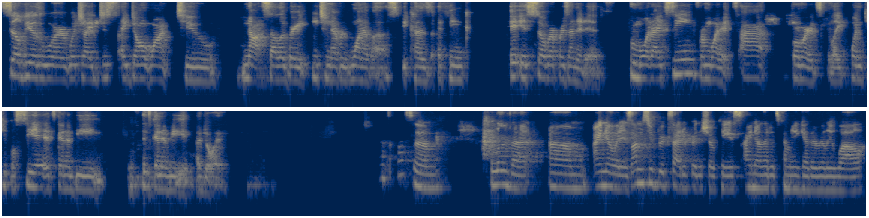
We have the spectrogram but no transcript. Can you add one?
Sylvia's work, which I just I don't want to not celebrate each and every one of us because I think it is so representative from what I've seen, from what it's at, from where it's like when people see it, it's gonna be it's gonna be a joy. That's awesome. I love that. Um, I know it is. I'm super excited for the showcase. I know that it's coming together really well.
